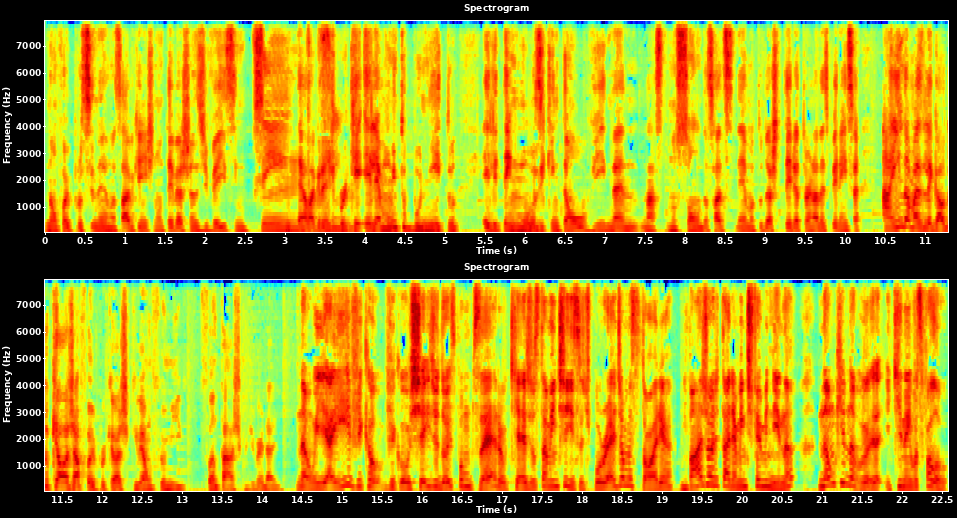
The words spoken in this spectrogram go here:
não foi pro cinema, sabe? Que a gente não teve a chance de ver isso em, sim, em tela grande, sim. porque ele é muito bonito, ele tem música, então ouvir, né, na, no som da sala de cinema, tudo, acho que teria tornado a experiência ainda mais legal do que ela já foi, porque eu acho que é um filme fantástico, de verdade. Não, e aí fica, fica o Shade 2.0, que é justamente isso. Tipo, Red é uma história majoritariamente feminina. Não que não, que nem você falou.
